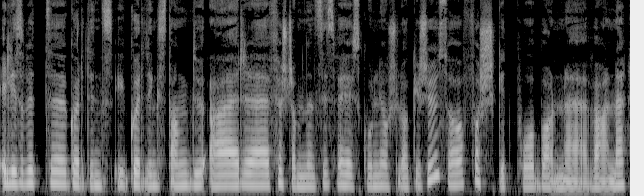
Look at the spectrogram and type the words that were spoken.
Elisabeth Gordingstang, du er eh, førsteamanuensis ved Høgskolen i Oslo og Akershus og har forsket på barnevernet.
